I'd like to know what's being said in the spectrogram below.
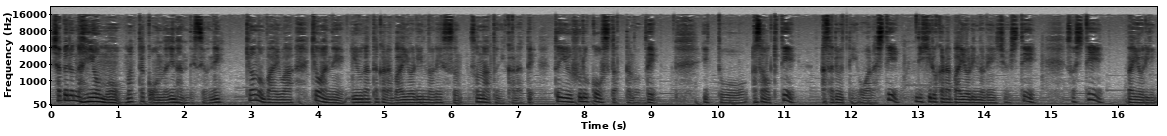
喋る内容も全く同じなんですよね。今日の場合は、今日はね、夕方からバイオリンのレッスン、その後に空手というフルコースだったので、えっと、朝起きて、朝ルーティン終わらして、で、昼からバイオリンの練習して、そして、バイオリン、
